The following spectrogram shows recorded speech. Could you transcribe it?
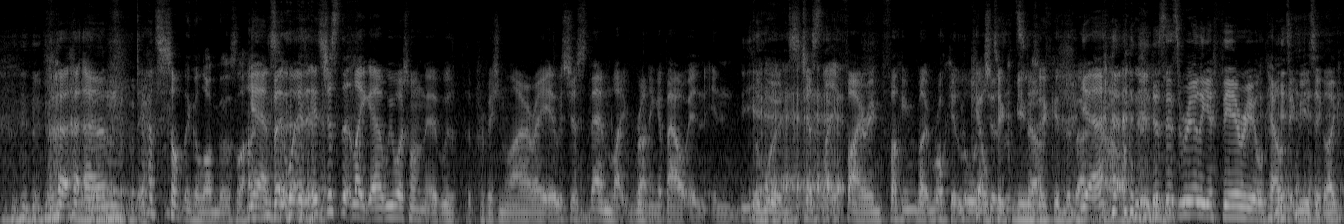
but, um, they had something along those lines. yeah, but it- it's just that like uh, we watched one with the provisional IRA. It was just them like running about in in the woods, just like firing fucking like rocket launchers. Celtic music stuff. in the Yeah, background. just this really ethereal Celtic music, like.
